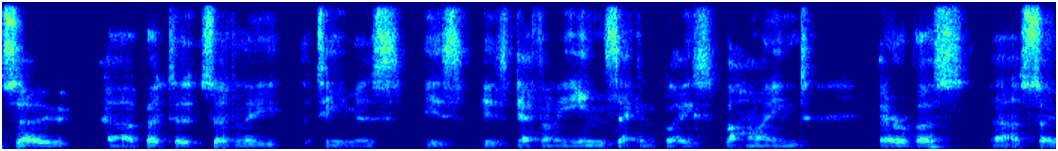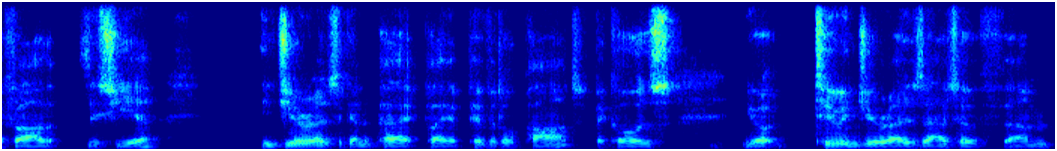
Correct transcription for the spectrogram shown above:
So, uh, but uh, certainly the team is is is definitely in second place behind Erebus uh, so far this year. Enduros are going to play, play a pivotal part because you're two enduros out of um,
